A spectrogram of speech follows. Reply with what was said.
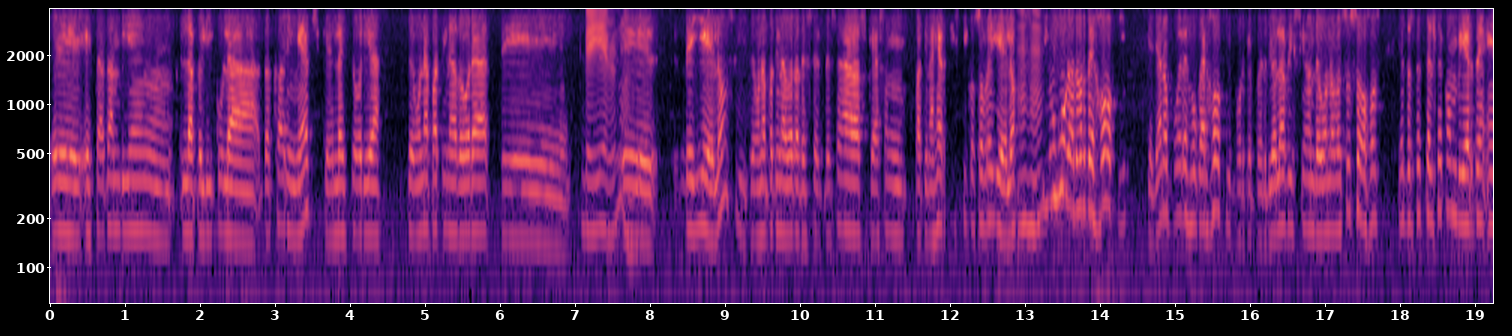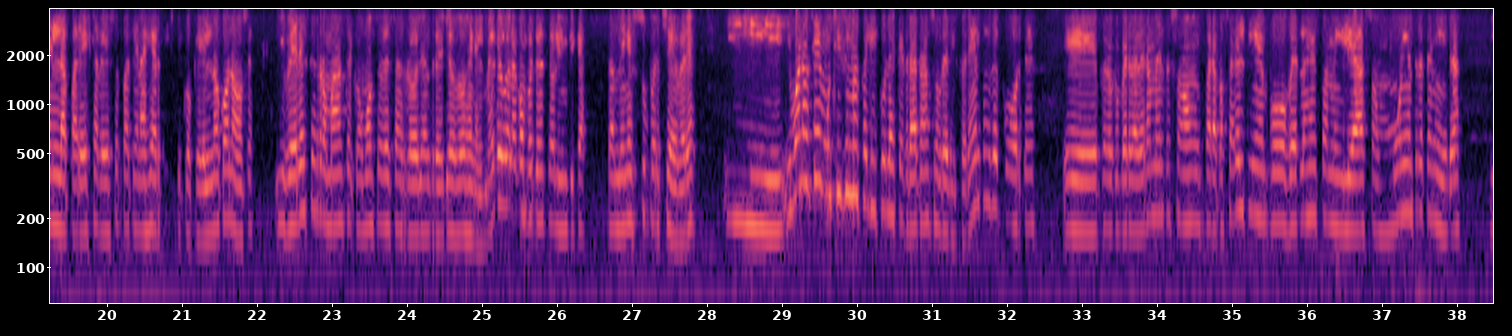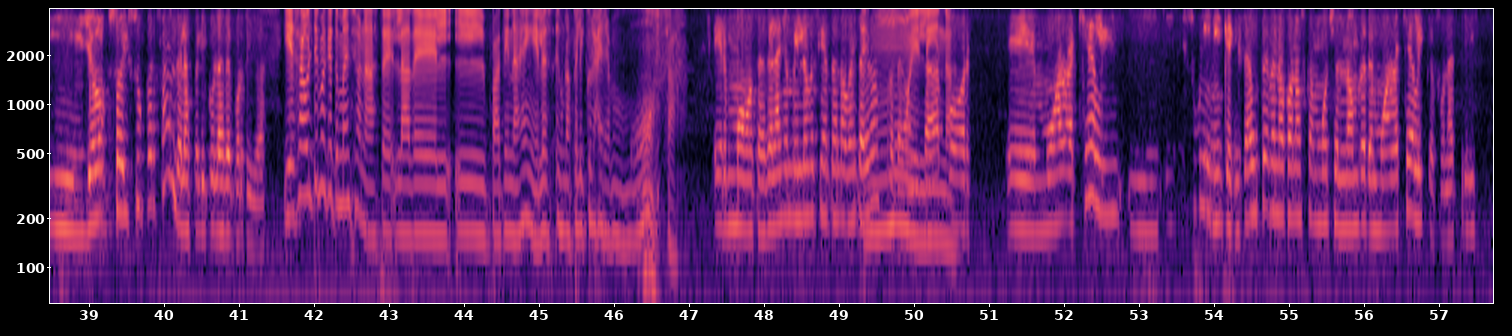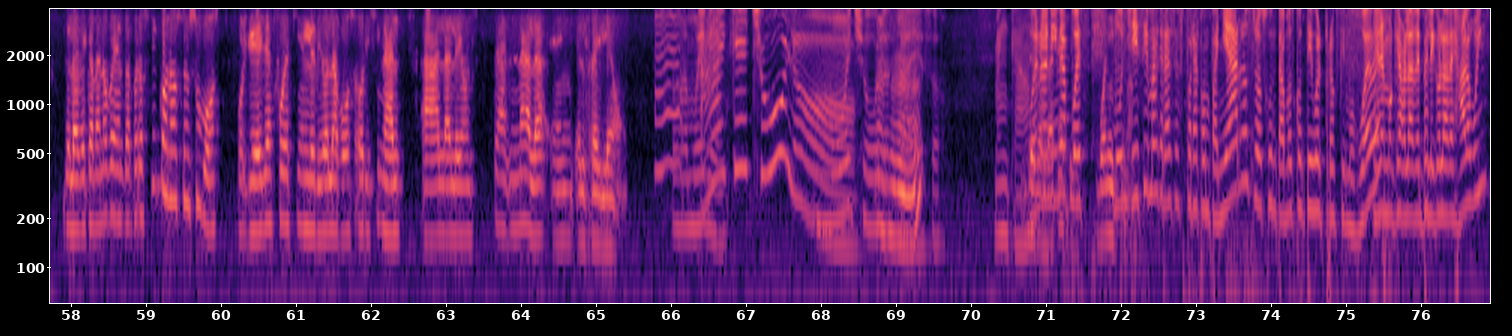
Eh, está también la película The Cutting Edge, que es la historia de una patinadora de, De hielo, eh, de hielo, sí, de una patinadora de, esas que hacen patinaje artístico sobre hielo, y un jugador de hockey que ya no puede jugar hockey porque perdió la visión de uno de sus ojos, y entonces él se convierte en la pareja de ese patinaje artístico que él no conoce, y ver ese romance, cómo se desarrolla entre ellos dos en el medio de una competencia olímpica, también es súper chévere. Y, y bueno, sí, hay muchísimas películas que tratan sobre diferentes deportes, eh, pero que verdaderamente son para pasar el tiempo, verlas en familia, son muy entretenidas. Y yo soy súper fan de las películas deportivas. Y esa última que tú mencionaste, la del el patinaje en hielo, es una película hermosa. hermosa, es del año 1992, Muy protagonizada linda. por eh, Moira Kelly y Sweeney, que quizás ustedes no conozcan mucho el nombre de Moira Kelly, que fue una actriz de la década 90, pero sí conocen su voz, porque ella fue quien le dio la voz original a la leoncita Nala en El Rey León. Ah, muy bien. ¡Ay, qué chulo! Muy chulo está eso. Me encanta. Bueno, Nina, sí. pues muchísimas gracias por acompañarnos. Nos juntamos contigo el próximo jueves. Tenemos que hablar de películas de Halloween.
